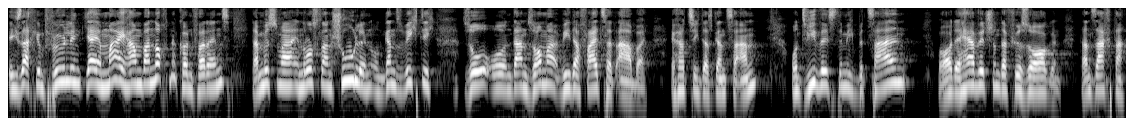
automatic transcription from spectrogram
Ich sag, im Frühling, ja, im Mai haben wir noch eine Konferenz. Da müssen wir in Russland schulen und ganz wichtig, so, und dann Sommer wieder Freizeitarbeit. Er hört sich das Ganze an. Und wie willst du mich bezahlen? Oh, der Herr wird schon dafür sorgen. Dann sagt er,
